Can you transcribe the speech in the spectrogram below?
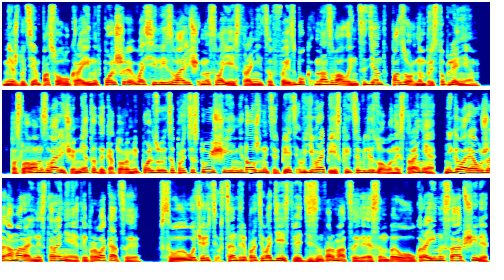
Между тем, посол Украины в Польше Василий Зварич на своей странице в Facebook назвал инцидент позорным преступлением. По словам Зварича, методы, которыми пользуются протестующие, не должны терпеть в европейской цивилизованной стране, не говоря уже о моральной стороне этой провокации. В свою очередь, в Центре противодействия дезинформации СНБО Украины сообщили,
